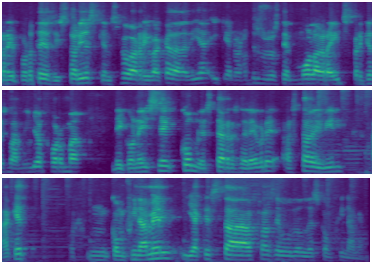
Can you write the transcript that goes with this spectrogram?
Reporters, històries que ens feu arribar cada dia i que nosaltres us estem molt agraïts perquè és la millor forma de conèixer com les Terres de l'Ebre està vivint aquest mm, confinament i aquesta fase 1 del desconfinament.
